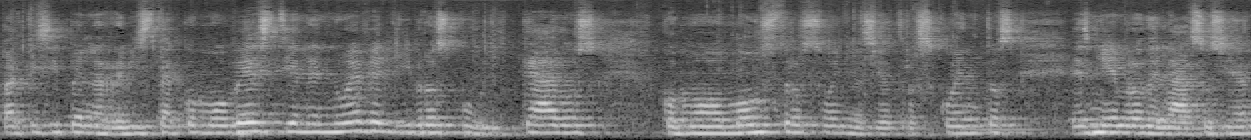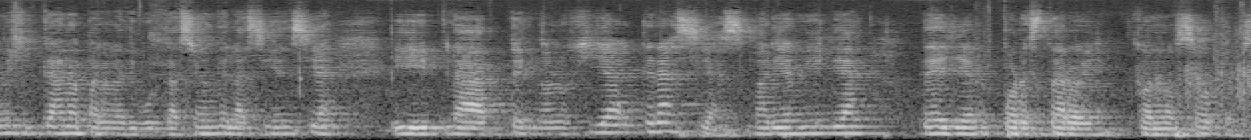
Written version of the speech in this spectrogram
participa en la revista Como ves, tiene nueve libros publicados como Monstruos, Sueños y otros cuentos. Es miembro de la Sociedad Mexicana para la Divulgación de la Ciencia y la Tecnología. Gracias, María Emilia Deyer, por estar hoy con nosotros.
